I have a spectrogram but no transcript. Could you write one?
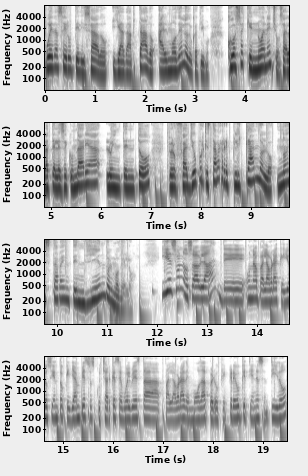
pueda ser utilizado y adaptado al modelo educativo, cosa que no han hecho. O sea, la telesecundaria lo intentó, pero falló porque estaba replicándolo, no estaba entendiendo el modelo. Y eso nos habla de una palabra que yo siento que ya empiezo a escuchar que se vuelve esta palabra de moda, pero que creo que tiene sentido.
